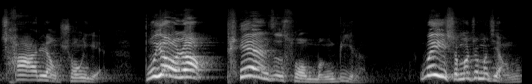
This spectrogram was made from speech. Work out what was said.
擦亮双眼，不要让骗子所蒙蔽了。为什么这么讲呢？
